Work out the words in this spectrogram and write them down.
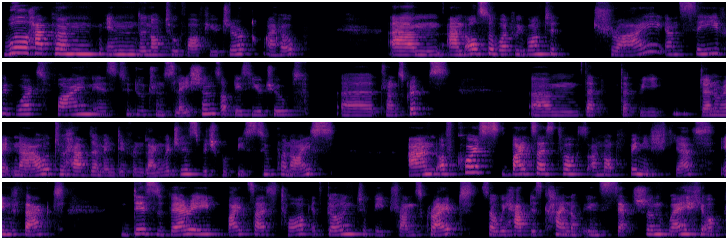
will happen in the not too far future, I hope. Um, and also what we want to try and see if it works fine is to do translations of these YouTube uh, transcripts um, that, that we generate now to have them in different languages, which would be super nice. And of course, bite-sized talks are not finished yet. In fact, this very bite-sized talk is going to be transcribed. So we have this kind of inception way of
